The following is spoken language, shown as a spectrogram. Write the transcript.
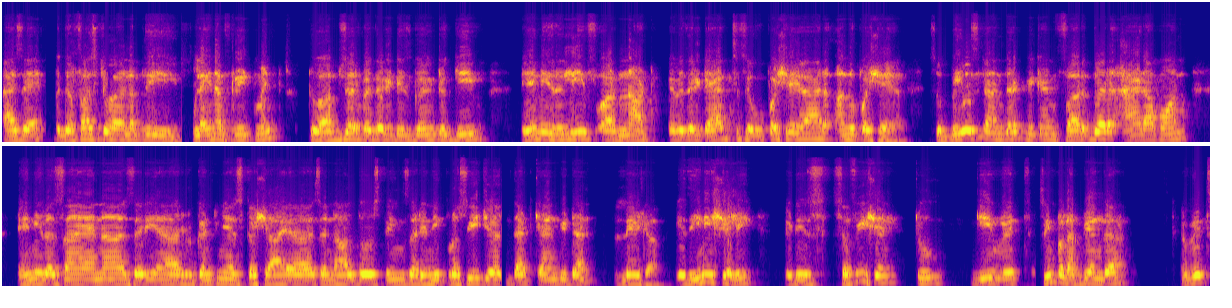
as a the first one of the line of treatment to observe whether it is going to give any relief or not whether it acts as a upashaya or anupashaya so based on that we can further add upon any rasayanas or continuous kashayas and all those things or any procedure that can be done later. Initially, it is sufficient to give with simple abhyanga with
